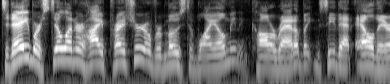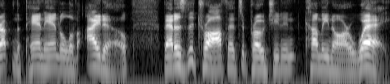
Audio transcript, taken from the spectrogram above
Today, we're still under high pressure over most of Wyoming and Colorado, but you can see that L there up in the panhandle of Idaho. That is the trough that's approaching and coming our way.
